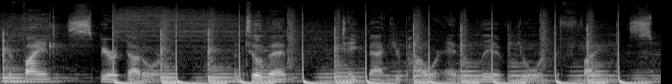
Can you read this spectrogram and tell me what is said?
defiantspirit.org. Until then, take back your power and live your Defiant Spirit.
